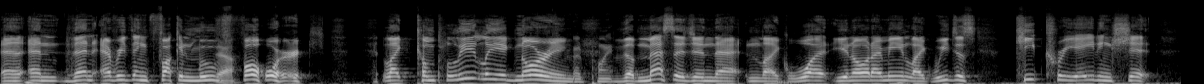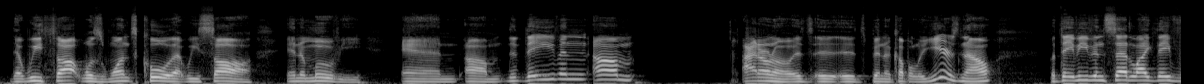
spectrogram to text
And and then everything fucking moved Yeah. forward. Like completely ignoring point. the message in that and like what, you know what I mean? Like we just keep creating shit that we thought was once cool that we saw in a movie and um they even um I don't know. It's it, it's been a couple of years now, but they've even said like they've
